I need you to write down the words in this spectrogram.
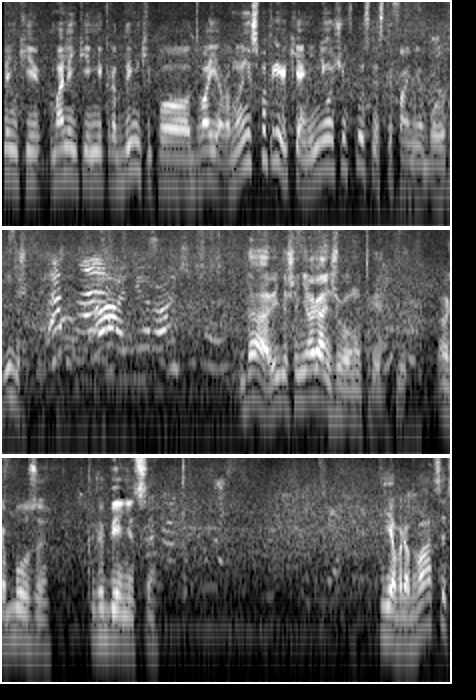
Маленькие, маленькие микродынки по 2 евро. Но не смотри, какие они, не очень вкусные, Стефания, будут, видишь? А, не оранжевая. Да, видишь, они оранжевые внутри. Арбузы, любеницы. Евро 20.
